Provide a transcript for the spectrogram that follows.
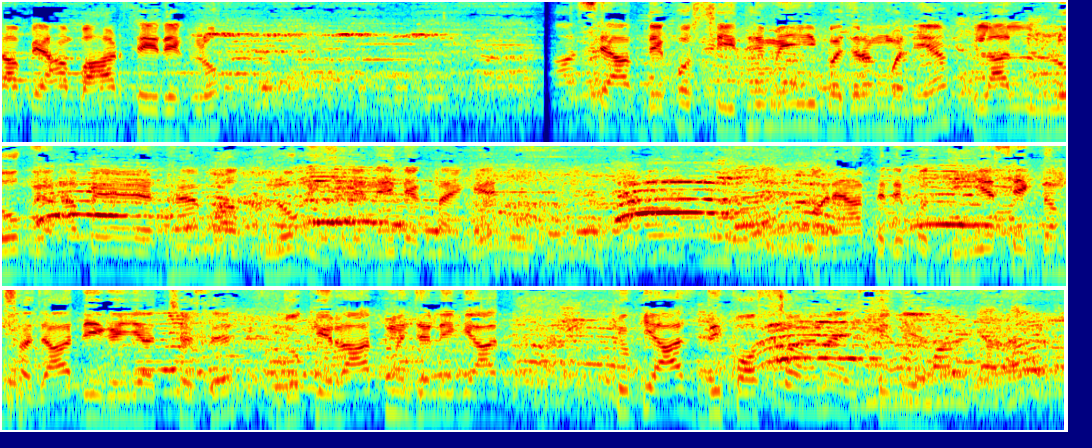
आप यहाँ बाहर से ही देख लो। यहाँ से आप देखो, सीधे में ही बजरंग बली है। फ़िलहाल लोग यहाँ पे हैं, भक्त लोग, इसलिए नहीं देख पाएँगे। और यहाँ पे देखो, दिए से एकदम सजा दी गई है अच्छे से, जो कि रात में जलेगी आज क्योंकि आज दीपोत्सव है ना, इसीलिए।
